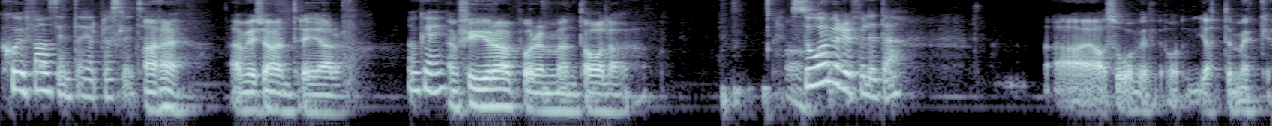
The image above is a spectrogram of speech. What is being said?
Sju fanns inte helt plötsligt. Ja, vi kör en trea då. Okej. En fyra på den mentala. Sover du för lite? Ja, jag sover jättemycket.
